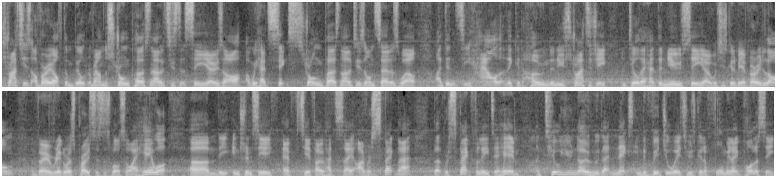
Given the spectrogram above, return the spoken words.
Strategies are very often built around the strong personalities that CEOs are. Uh, we had six strong personalities on set as well. I didn't see how that they could hone the new strategy until they had the new CEO, which is going to be a very long and very rigorous process as well. So I hear what um, the interim CFO had to say. I respect that, but respectfully to him, until you know who that next individual is who's going to formulate policy,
